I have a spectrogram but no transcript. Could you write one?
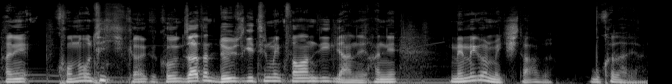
Hani konu o değil ki kanka. Konu zaten döviz getirmek falan değil yani. Hani meme görmek işte abi. Bu kadar yani.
